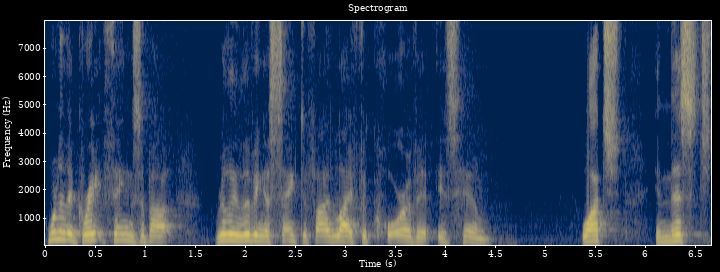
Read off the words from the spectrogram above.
One of the great things about really living a sanctified life, the core of it is Him. Watch in this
